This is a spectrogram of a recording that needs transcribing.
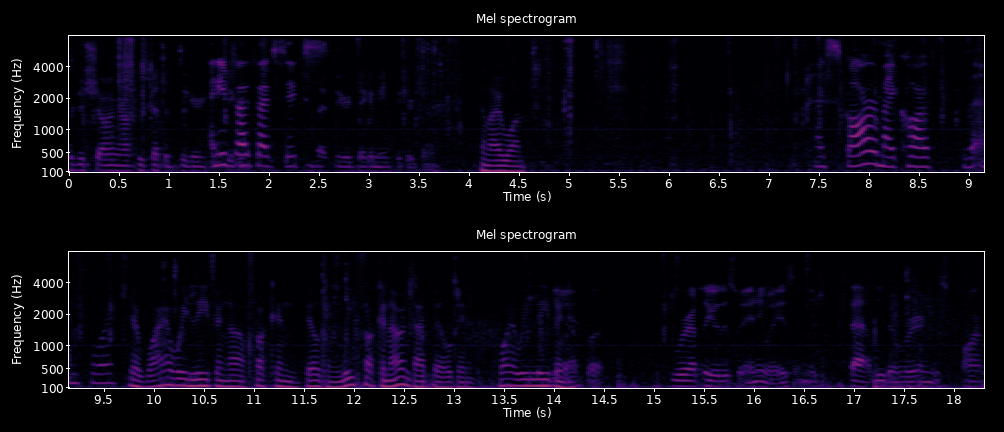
We're just showing off who's got the bigger. I need bigger, five five six. By bigger dick, I mean bigger gun. And I won. My scar or my car for the M4. Yeah, why are we leaving our fucking building? We fucking own that building. Why are we leaving yeah, it? but we're have to go this way anyways, and there's fat loot over in this farm.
